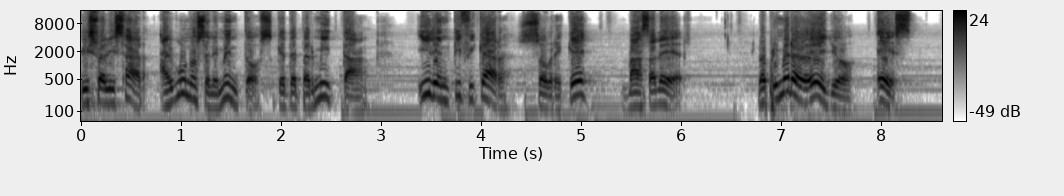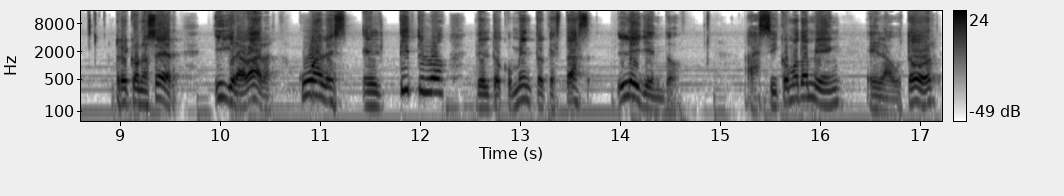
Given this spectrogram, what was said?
visualizar algunos elementos que te permitan identificar sobre qué vas a leer. Lo primero de ello es reconocer y grabar cuál es el título del documento que estás leyendo, así como también el autor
